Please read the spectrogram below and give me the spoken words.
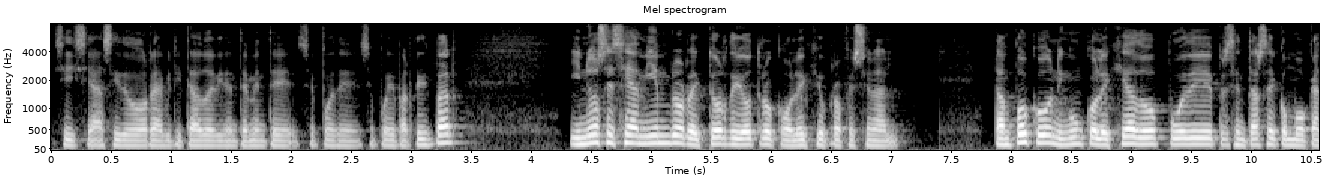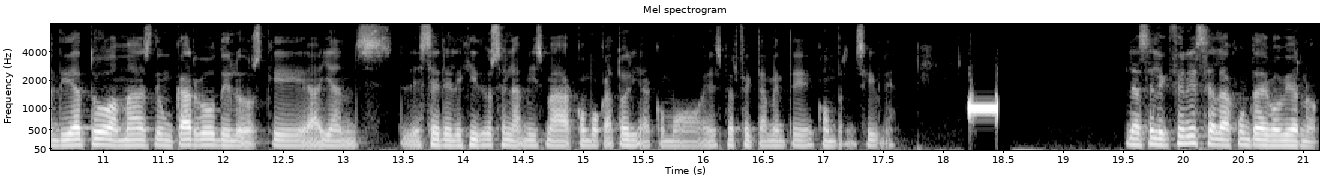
si se ha sido rehabilitado evidentemente se puede, participar, y no se sea miembro rector de otro colegio profesional. Tampoco ningún colegiado puede presentarse como candidato a más de un cargo de los que hayan de ser elegidos en la misma convocatoria, como es perfectamente comprensible. Las elecciones a la Junta de Gobierno.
